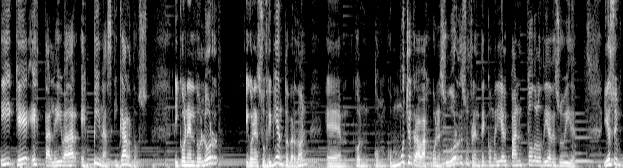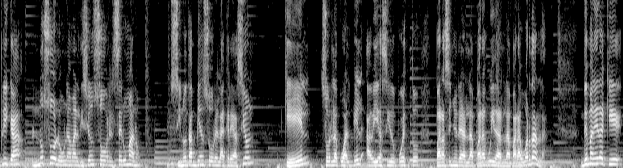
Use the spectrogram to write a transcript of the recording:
y que ésta le iba a dar espinas y cardos. Y con el dolor y con el sufrimiento, perdón, eh, con, mucho trabajo, con el sudor de su frente, comería el pan todos los días de su vida. Y eso implica no solo una maldición sobre el ser humano, sino también sobre la creación que él, sobre la cual él había sido puesto para señorearla, para cuidarla, para guardarla. De manera que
